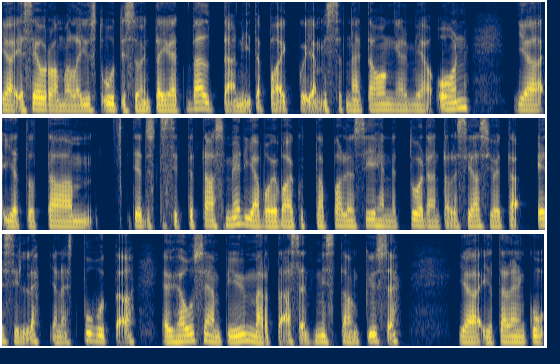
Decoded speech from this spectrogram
ja, ja seuraamalla just uutisointia, että välttää niitä paikkoja, missä näitä ongelmia on. Ja, ja tota, tietysti sitten taas media voi vaikuttaa paljon siihen, että tuodaan tällaisia asioita esille ja näistä puhutaan. Ja yhä useampi ymmärtää sen, mistä on kyse. Ja, ja tällainen, kun,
